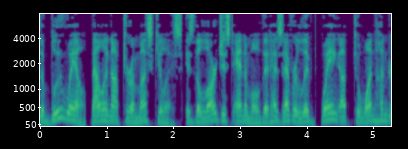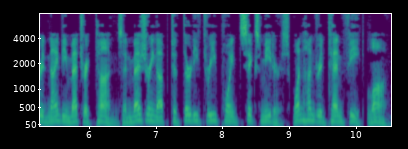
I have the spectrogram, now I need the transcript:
The blue whale musculus is the largest animal that has ever lived, weighing up to 190 metric tons and measuring up to 33.6 meters (110 feet) long.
